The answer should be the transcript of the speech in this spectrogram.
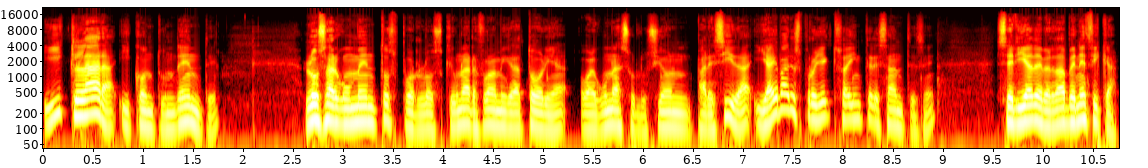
y clara y contundente los argumentos por los que una reforma migratoria o alguna solución parecida, y hay varios proyectos ahí interesantes, ¿eh? sería de verdad benéfica.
